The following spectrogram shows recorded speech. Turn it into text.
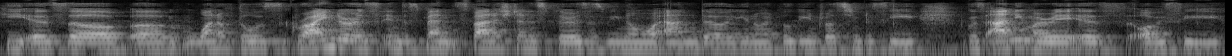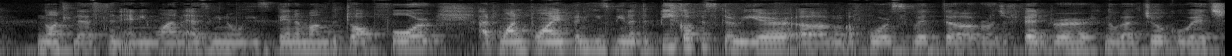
He is uh, um, one of those grinders in the Span Spanish tennis players, as we know. And uh, you know, it will be interesting to see because Andy Murray is obviously not less than anyone. As we know, he's been among the top four at one point when he's been at the peak of his career. Um, of course, with uh, Roger Federer, Novak Djokovic,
